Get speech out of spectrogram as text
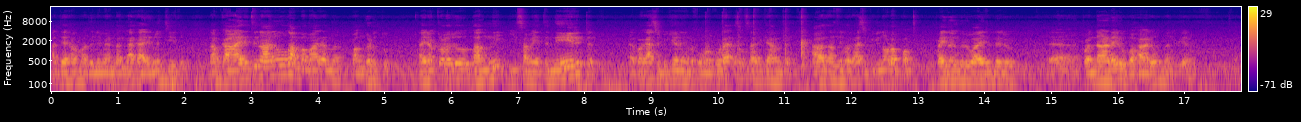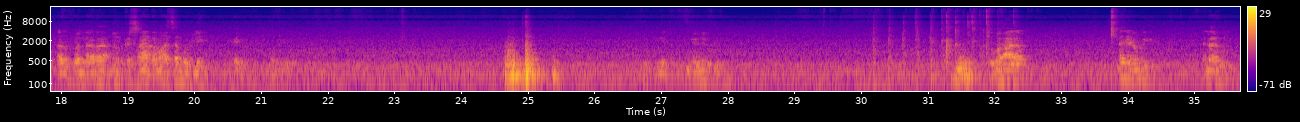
അദ്ദേഹം അതിന് വേണ്ട എല്ലാ കാര്യങ്ങളും ചെയ്തു. നമുക്ക് ആയിരത്തി നാനൂറ് അമ്മമാരന്ന് പങ്കെടുത്തു. അതിനൊക്കെ ഉള്ളൊരു നന്ദി ഈ സമയത്ത് നേരിട്ട് പ്രകാശിപ്പിക്കുകയാണ് ഞങ്ങൾ ഫോണിൽ കൂടെ സംസാരിക്കാറുണ്ട്. ആ നന്ദി പ്രകാശിപ്പിക്കുന്നതോടൊപ്പം പൈതൃക ഗുരുവായൂരിന്റെ ഒരു പൊന്നാട ഉപഹാരവും നൽകുകയാണ്. അത് പൊന്നാട കൃഷ്ണാട്ട മാശ മുരളി. ഉപഹാരം അതിനിടം പിടിക്കും. എല്ലാവരും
